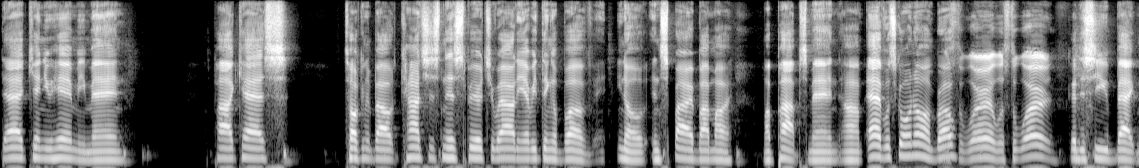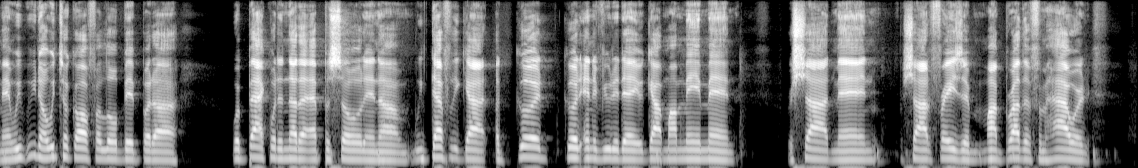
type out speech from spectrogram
Dad, Can You Hear Me, man? A podcast talking about consciousness, spirituality, everything above. You know, inspired by my my pops, man. Um, Ev, what's going on, bro? What's the word? What's the word? Good to see you back, man. We you know we took off for a little bit, but uh, we're back with another episode, and um, we definitely got a good good interview today. We got my main man, Rashad, man, Rashad Frazier, my brother from Howard,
